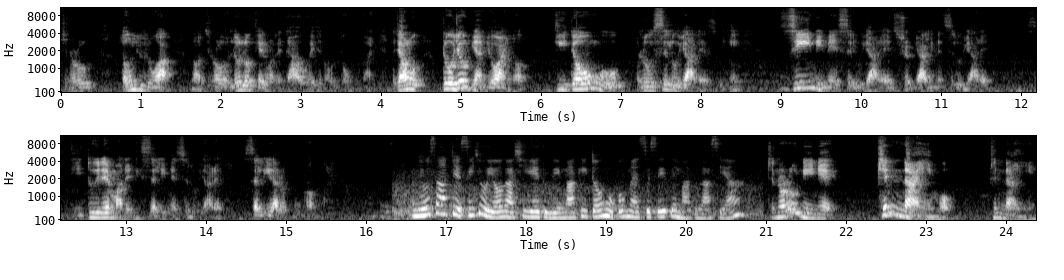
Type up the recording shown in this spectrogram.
ကျွန်တော်တို့သုံးပြုတော့เนาะကျွန်တော်တို့အလုပ်လုပ်ခဲ့တော့လည်းဒါကိုပဲကျွန်တော်တို့သုံးပြပါတယ်ဒါကြောင့်မို့တိုချုပ်ပြန်ပြောရရင်တော့ဒီတုံးကိုဘယ်လိုစစ်လို့ရလဲဆိုရင်စီးအနေနဲ့စစ်လို့ရတယ် strip ပြားလေးနဲ့စစ်လို့ရတယ်ဒီသွေးထဲမှာလည်းဒီဆက်လေးနဲ့စစ်လို့ရတယ်ဆက်လေးကတော့ပိုကောင်းပါတယ် အမျိုးအစားတစ်စီးချိုယောဂရှိတဲ့သူတွေမှာကီတုံးကိုပုံမှန်စစ်ဆေးသင့်ပါသလားဆရာ ကျွန်တော်တို့အနေနဲ့ဖြစ်နိုင်ရင်ပေါ့ဖြစ်နိုင်ရင်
